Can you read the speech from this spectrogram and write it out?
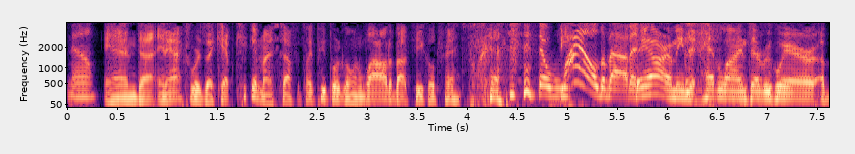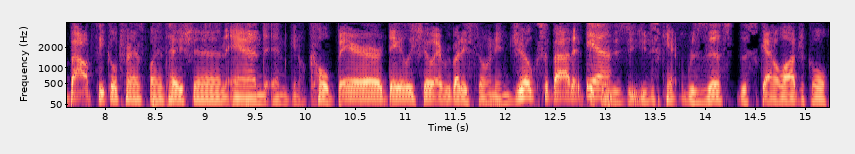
No. And uh, and afterwards, I kept kicking myself. It's like people are going wild about fecal transplants. They're wild about it. They are. I mean, the headlines everywhere about fecal transplantation, and and you know, Colbert, Daily Show, everybody's throwing in jokes about it Yeah. because you just can't resist the scatological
